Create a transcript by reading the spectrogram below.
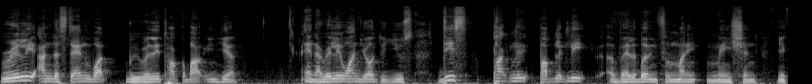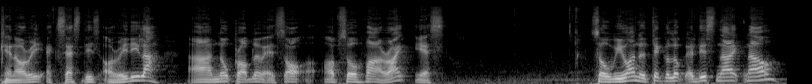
really understand what we really talk about in here. And I really want you all to use this public, publicly available information. You can already access this already lah. Uh, no problem It's all up so far, right? Yes. So we want to take a look at this night now.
